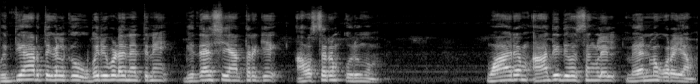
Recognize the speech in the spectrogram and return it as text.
വിദ്യാർത്ഥികൾക്ക് ഉപരിപഠനത്തിന് വിദേശയാത്രയ്ക്ക് അവസരം ഒരുങ്ങും. വാരം ആദ്യ ദിവസങ്ങളിൽ മേന്മ കുറയാം.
